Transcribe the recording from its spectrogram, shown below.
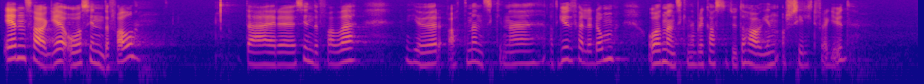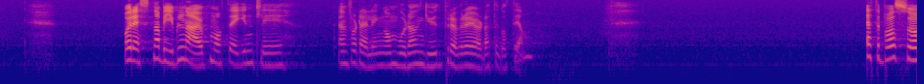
Edens hage og syndefall. Der eh, syndefallet gjør at, at Gud feller dom, og at menneskene blir kastet ut av hagen og skilt fra Gud. Og resten av Bibelen er jo på en måte egentlig en fortelling om hvordan Gud prøver å gjøre dette godt igjen. Etterpå så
